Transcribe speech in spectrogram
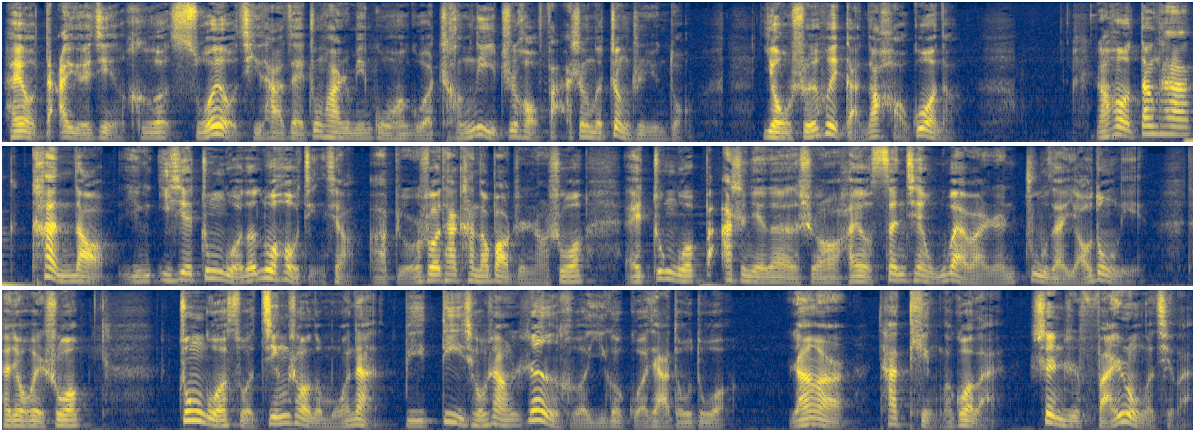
还有大跃进和所有其他在中华人民共和国成立之后发生的政治运动，有谁会感到好过呢？然后当他看到一一些中国的落后景象啊，比如说他看到报纸上说，哎，中国八十年代的时候还有三千五百万人住在窑洞里，他就会说，中国所经受的磨难比地球上任何一个国家都多。然而他挺了过来，甚至繁荣了起来。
